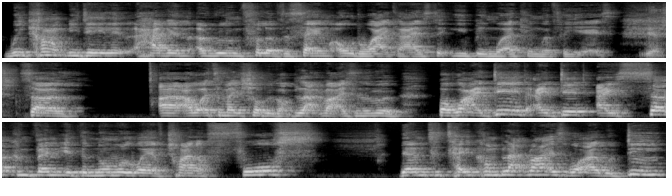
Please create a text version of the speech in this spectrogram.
we can't be dealing having a room full of the same old white guys that you've been working with for years. Yes. So I, I wanted to make sure we got black writers in the room. But what I did, I did, I circumvented the normal way of trying to force them to take on black writers. What I would do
